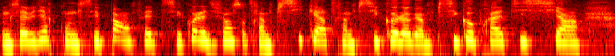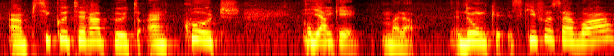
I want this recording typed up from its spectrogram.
Donc ça veut dire qu'on ne sait pas en fait c'est quoi la différence entre un psychiatre, un psychologue, un psychopraticien, un psychothérapeute, un coach? Compliqué. Il y a, voilà. Donc ce qu'il faut savoir,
